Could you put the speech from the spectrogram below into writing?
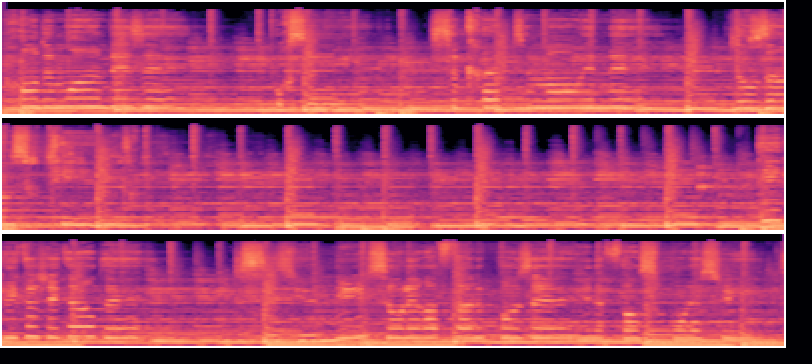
prends de moi un baiser pour celui secrètement aimé dans un sous-titre. Dis-lui que j'ai gardé de ses yeux nus sur les rafales posées une force pour la suite.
